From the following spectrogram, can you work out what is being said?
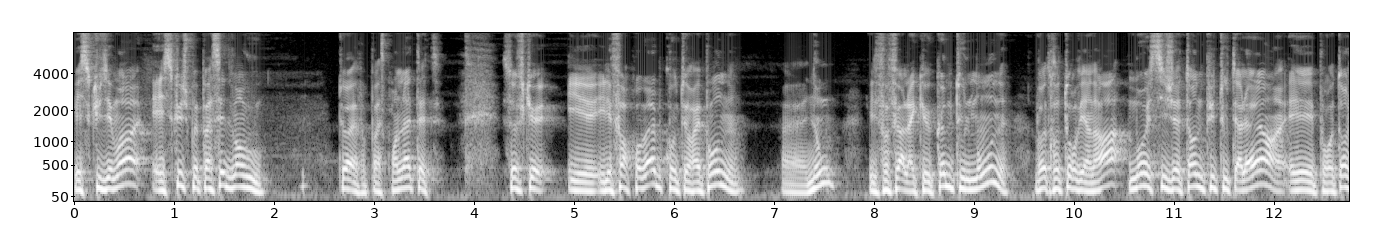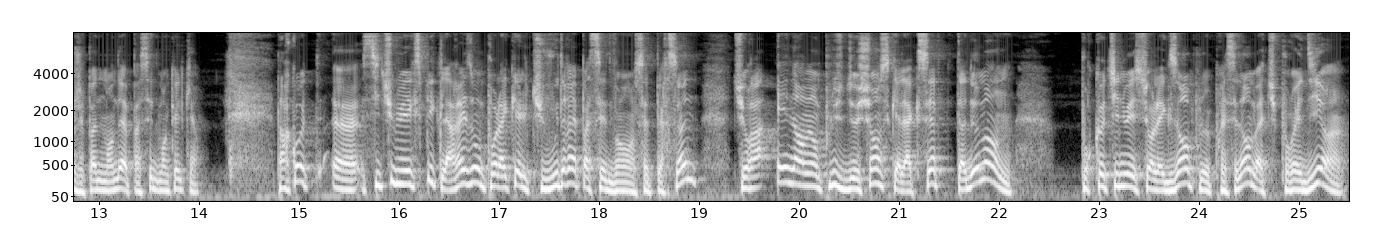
Excusez-moi, est-ce que je peux passer devant vous? Tu vois, il faut pas se prendre la tête. Sauf que il est fort probable qu'on te réponde euh, non. Il faut faire la queue comme tout le monde. Votre tour viendra. Moi aussi, j'attends depuis tout à l'heure et pour autant, j'ai pas demandé à passer devant quelqu'un. Par contre, euh, si tu lui expliques la raison pour laquelle tu voudrais passer devant cette personne, tu auras énormément plus de chances qu'elle accepte ta demande. Pour continuer sur l'exemple précédent, bah, tu pourrais dire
